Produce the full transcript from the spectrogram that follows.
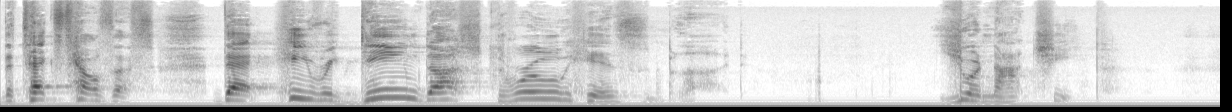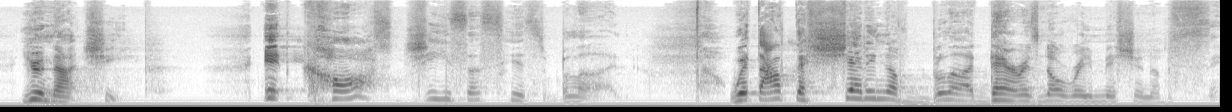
The text tells us that he redeemed us through his blood. You're not cheap. You're not cheap. It cost Jesus his blood. Without the shedding of blood, there is no remission of sin.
